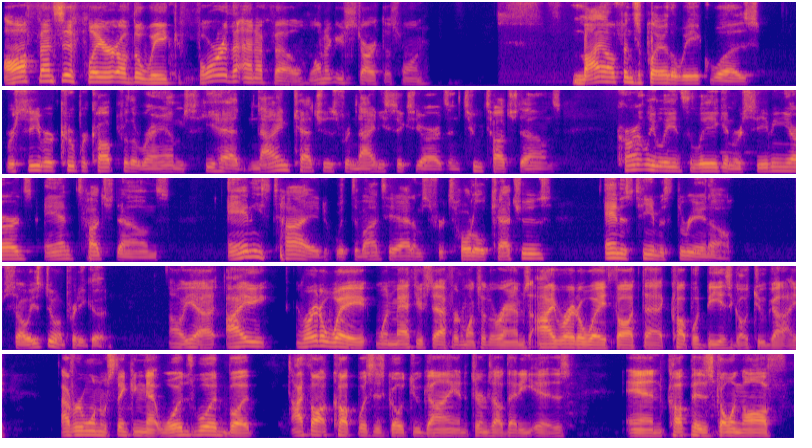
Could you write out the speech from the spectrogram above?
Offensive Player of the Week for the NFL. Why don't you start this one? My Offensive Player of the Week was receiver Cooper Kupp for the Rams. He had nine catches for 96 yards and two touchdowns. Currently leads the league in receiving yards and touchdowns. And he's tied with Davante Adams for total catches. And his team is 3 and 0. So he's doing pretty good. Oh, yeah. I right away when Matthew Stafford went to the Rams, I right away thought that Kupp would be his go-to guy. Everyone was thinking that Woods would, but I thought Kupp was his go-to guy, and it turns out that he is. And Kupp is going off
